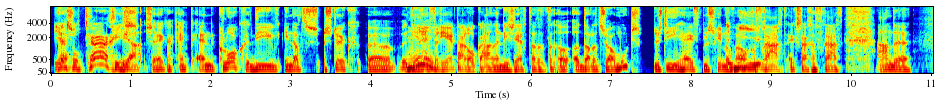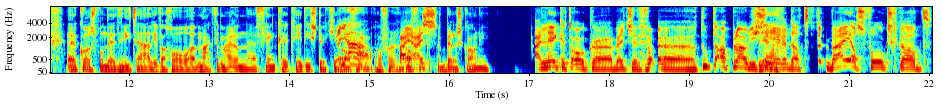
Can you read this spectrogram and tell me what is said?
best wel tragisch. Ja, zeker. En, en Klok, die in dat stuk, eh, die Hmm. refereert daar ook aan. En die zegt dat het, eh, dat het zo moet. Dus die heeft misschien nog wel Die- gevraagd, extra gevraagd aan de eh, correspondent in Italië. Van, goh, maak er maar een flink kritisch stukje Ja. over, over, Ah ja, over is- Berlusconi. hij leek het ook een beetje toe te applaudisseren dat wij als Volkskrant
